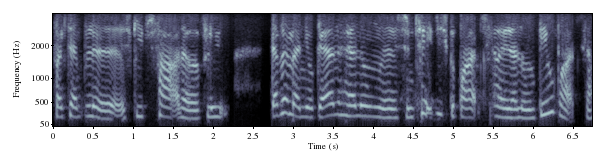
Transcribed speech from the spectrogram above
for eksempel øh, skibsfart og fly. Der vil man jo gerne have nogle øh, syntetiske brændsler eller nogle biobrændsler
